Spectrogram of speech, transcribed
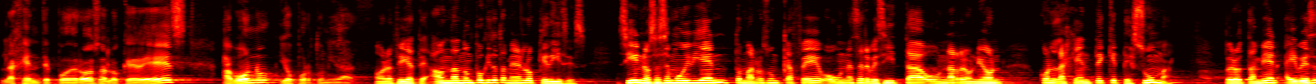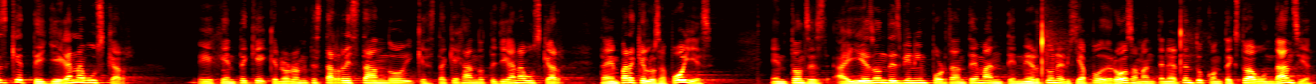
La gente poderosa lo que ve es abono y oportunidad. Ahora fíjate, ahondando un poquito también en lo que dices. Sí, nos hace muy bien tomarnos un café o una cervecita o una reunión con la gente que te suma. Pero también hay veces que te llegan a buscar, eh, gente que, normalmente está restando y que se está quejando, te llegan a buscar también para que los apoyes. Entonces, ahí es donde es bien importante mantener tu energía poderosa, mantenerte en tu contexto de abundancia,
